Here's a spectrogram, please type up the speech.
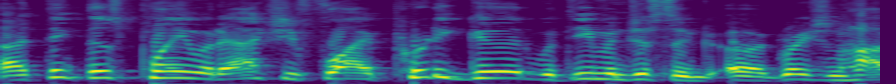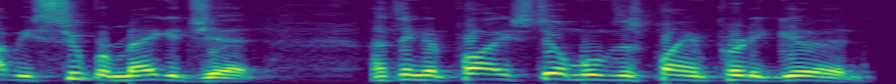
I think this plane would actually fly pretty good with even just a, a Grayson Hobby Super Mega Jet. I think it'd probably still move this plane pretty good.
